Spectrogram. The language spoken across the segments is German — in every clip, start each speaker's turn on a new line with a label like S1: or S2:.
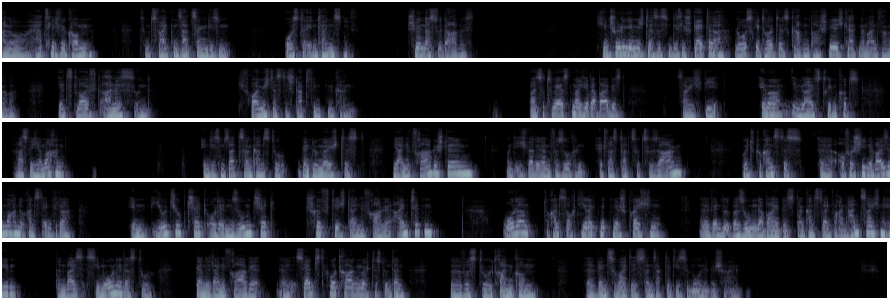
S1: Hallo, herzlich willkommen zum zweiten Satzang in diesem Osterintensiv. Schön, dass du da bist. Ich entschuldige mich, dass es ein bisschen später losgeht heute. Es gab ein paar Schwierigkeiten am Anfang, aber jetzt läuft alles und ich freue mich, dass das stattfinden kann. Falls du zum ersten Mal hier dabei bist, sage ich wie immer im Livestream kurz, was wir hier machen. In diesem Satzang kannst du, wenn du möchtest, mir eine Frage stellen und ich werde dann versuchen, etwas dazu zu sagen. Und du kannst es äh, auf verschiedene Weise machen. Du kannst entweder im YouTube-Chat oder im Zoom-Chat schriftlich deine Frage eintippen oder du kannst auch direkt mit mir sprechen, äh, wenn du über Zoom dabei bist. Dann kannst du einfach ein Handzeichen heben. Dann weiß Simone, dass du gerne deine Frage äh, selbst vortragen möchtest und dann äh, wirst du drankommen. Äh, Wenn es soweit ist, dann sagt dir die Simone Bescheid.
